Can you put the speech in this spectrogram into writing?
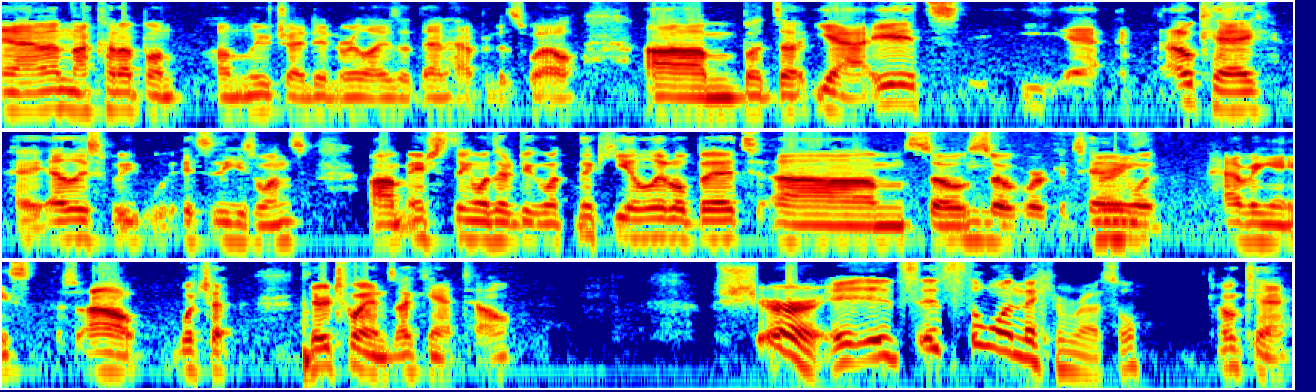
and I'm not caught up on on Lucha. I didn't realize that that happened as well. Um, but uh, yeah, it's yeah, okay. Hey, At least we it's these ones. Um, interesting what they're doing with Nikki a little bit. Um, so so we're continuing with having a oh which uh, they're twins. I can't tell. Sure, it's it's the one that can wrestle. Okay,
